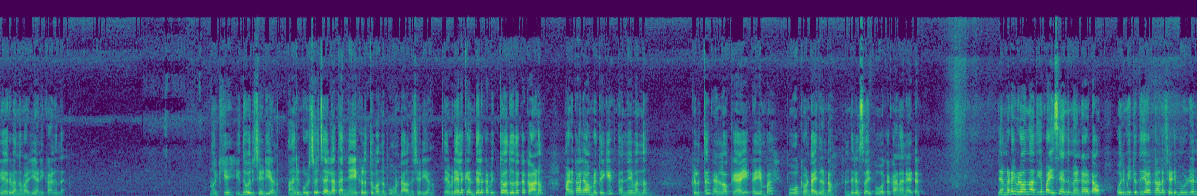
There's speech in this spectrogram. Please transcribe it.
കയറി വന്ന വഴിയാണ് ഈ കാണുന്നത്. നോക്കിയേ ഇതും ഒരു ചെടിയാണ്. ആരും കുഴിച്ചു വെച്ചതല്ല തന്നെ കിളുത്ത് വന്ന് പൂവുണ്ടാകുന്ന ചെടിയാണ്. എവിടെയെങ്കിലൊക്കെ എന്തേലൊക്കെ വിത്തോ അതും ഇതൊക്കെ കാണും. മഴക്കാലം ആകുമ്പോഴത്തേക്ക് തന്നെ വന്ന് കിളുത്ത് വെള്ളമൊക്കെ ആയി കഴിയുമ്പോൾ പൂവൊക്കെ ഉണ്ടായത് കണ്ടോ? എന്ത് രസമായി പൂവൊക്കെ കാണാനായിട്ട്. ഞങ്ങളുടെ ഇവിടെ വന്ന് അധികം പൈസയൊന്നും വേണ്ട കേട്ടോ. ഒരു മുറ്റത്ത് വെക്കാനുള്ള ചെടി മുഴുവൻ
